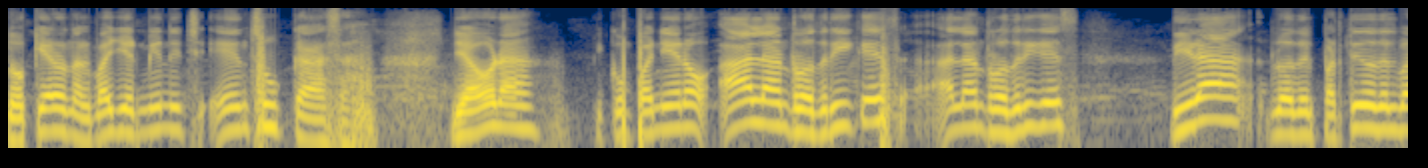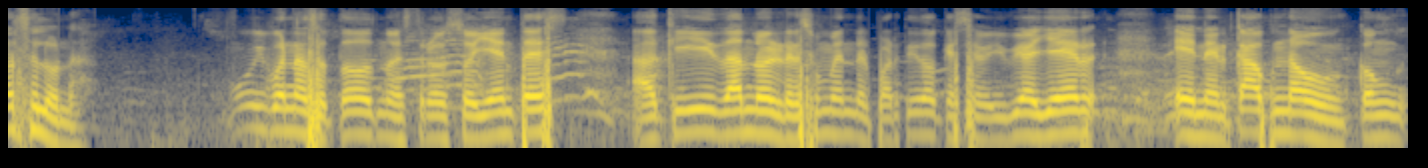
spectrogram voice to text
noquearon al Bayern Múnich en su casa. Y ahora mi compañero Alan Rodríguez, Alan Rodríguez dirá lo del partido del Barcelona. Muy buenas a todos nuestros oyentes. Aquí dando el resumen del partido que se vivió ayer en el Camp Nou con,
